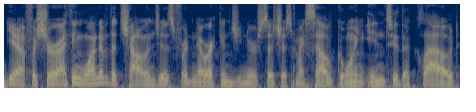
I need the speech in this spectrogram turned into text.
Yeah, for sure. I think one of the challenges for network engineers such as myself going into the cloud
